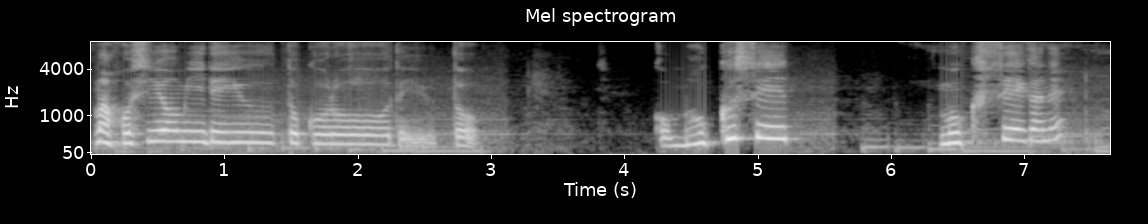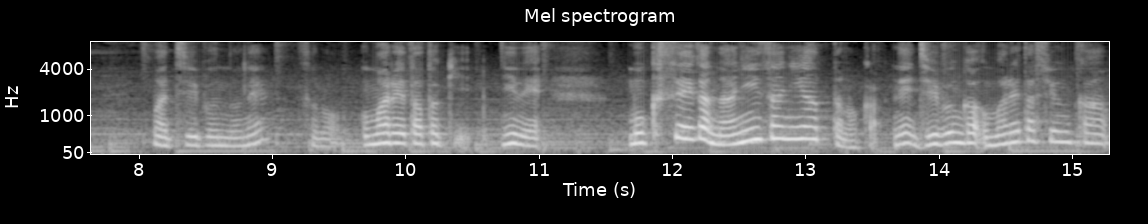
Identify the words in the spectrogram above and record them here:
まあ星読みでいうところで言うとこう木星木星がね、まあ、自分のねその生まれた時にね木星が何座にあったのか、ね、自分が生まれた瞬間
